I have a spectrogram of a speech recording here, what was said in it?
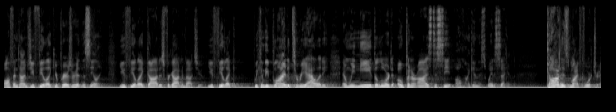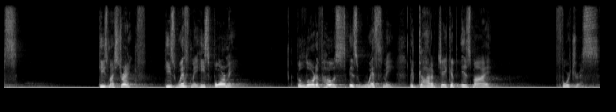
oftentimes you feel like your prayers are hitting the ceiling. You feel like God has forgotten about you. You feel like we can be blinded to reality, and we need the Lord to open our eyes to see, oh my goodness, wait a second. God is my fortress. He's my strength. He's with me. He's for me. The Lord of hosts is with me. The God of Jacob is my fortress.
